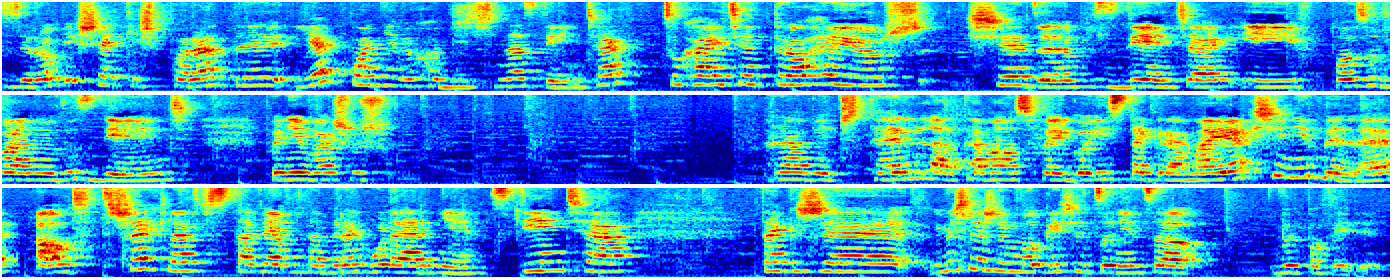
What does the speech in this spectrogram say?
Zrobisz jakieś porady, jak ładnie wychodzić na zdjęciach? Słuchajcie, trochę już siedzę w zdjęciach i w pozowaniu do zdjęć, ponieważ już prawie 4 lata mam swojego Instagrama, jak się nie mylę, a od 3 lat wstawiam tam regularnie zdjęcia, także myślę, że mogę się co nieco wypowiedzieć.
